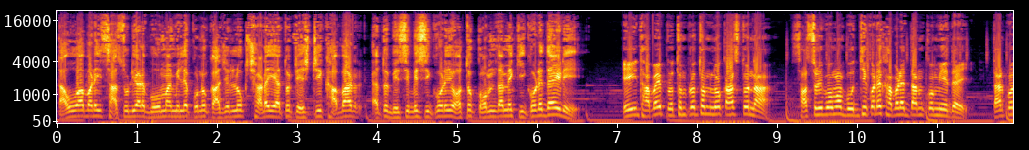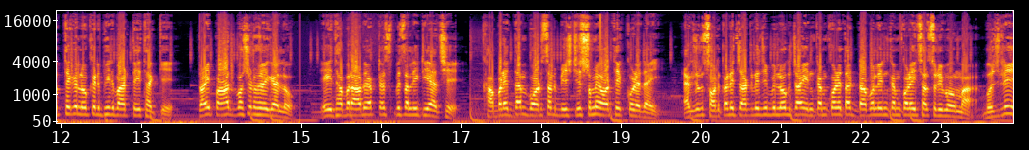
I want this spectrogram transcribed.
তাও আবার এই শাশুড়ি আর বৌমা মিলে কোনো কাজের লোক ছাড়াই এত টেস্টি খাবার এত বেশি বেশি করে অত কম দামে কি করে দেয় রে? এই ধাবায় প্রথম প্রথম লোক আসতো না। শাশুড়ি বৌমা বুদ্ধি করে খাবারের দাম কমিয়ে দেয়। তারপর থেকে লোকের ভিড় বাড়তেই থাকে। প্রায় পাঁচ বছর হয়ে গেল। এই ধাবার আরও একটা স্পেশালিটি আছে। খাবারের দাম বর্ষার বৃষ্টির সময় অর্ধেক করে দেয়। একজন সরকারি চাকরিজীবী লোক যা ইনকাম করে তার ডাবল ইনকাম করে এই শাশুড়ি বৌমা। বুঝলি?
